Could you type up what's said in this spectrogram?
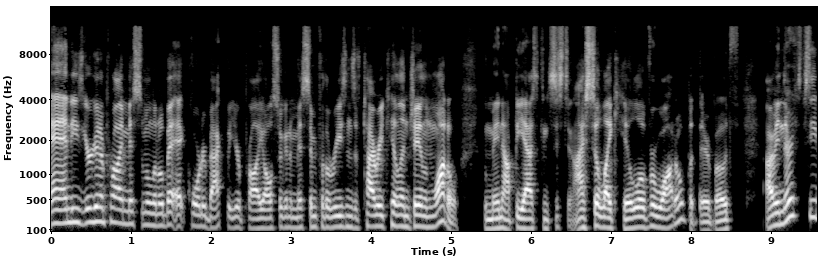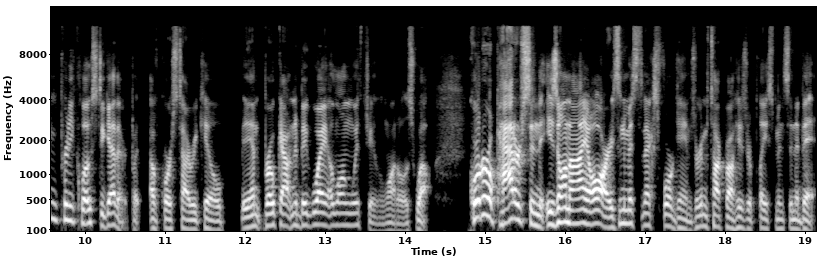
and he's you're going to probably miss him a little bit at quarterback, but you're probably also going to miss him for the reasons of Tyreek Hill and Jaylen Waddle, who may not be as consistent. I still like Hill over Waddle, but they're both, I mean, they're seem pretty close together. But of course, Tyreek Hill broke out in a big way along with Jaylen Waddle as well. Cordarrelle Patterson is on IR. He's going to miss the next four games. We're going to talk about his replacements in a bit.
